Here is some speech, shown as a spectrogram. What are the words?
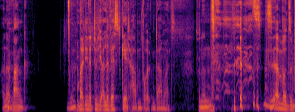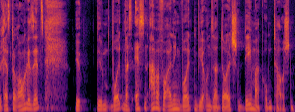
An der Bank. Weil die natürlich alle Westgeld haben wollten damals. Sondern haben wir uns im Restaurant gesetzt. Wir, wir wollten was essen, aber vor allen Dingen wollten wir unser deutschen D-Mark umtauschen.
